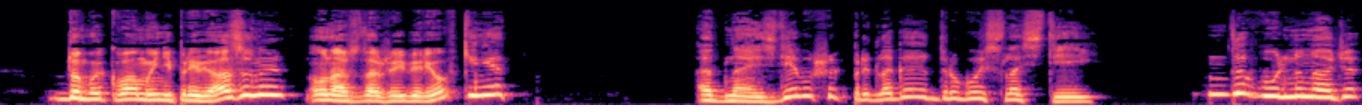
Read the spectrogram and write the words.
— Да мы к вам и не привязаны, у нас даже и веревки нет. Одна из девушек предлагает другой сластей. — Довольно, Надя,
